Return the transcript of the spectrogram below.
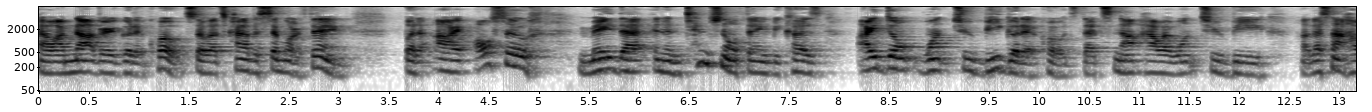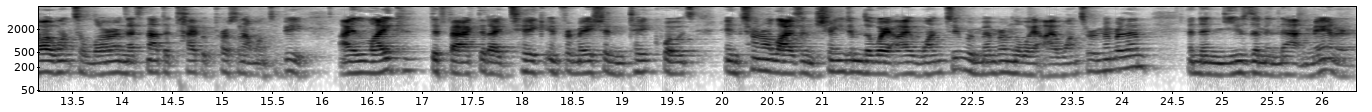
how I'm not very good at quotes. So that's kind of a similar thing. But I also made that an intentional thing because I don't want to be good at quotes. That's not how I want to be. Uh, that's not how I want to learn. That's not the type of person I want to be. I like the fact that I take information, and take quotes, internalize and change them the way I want to, remember them the way I want to remember them, and then use them in that manner.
